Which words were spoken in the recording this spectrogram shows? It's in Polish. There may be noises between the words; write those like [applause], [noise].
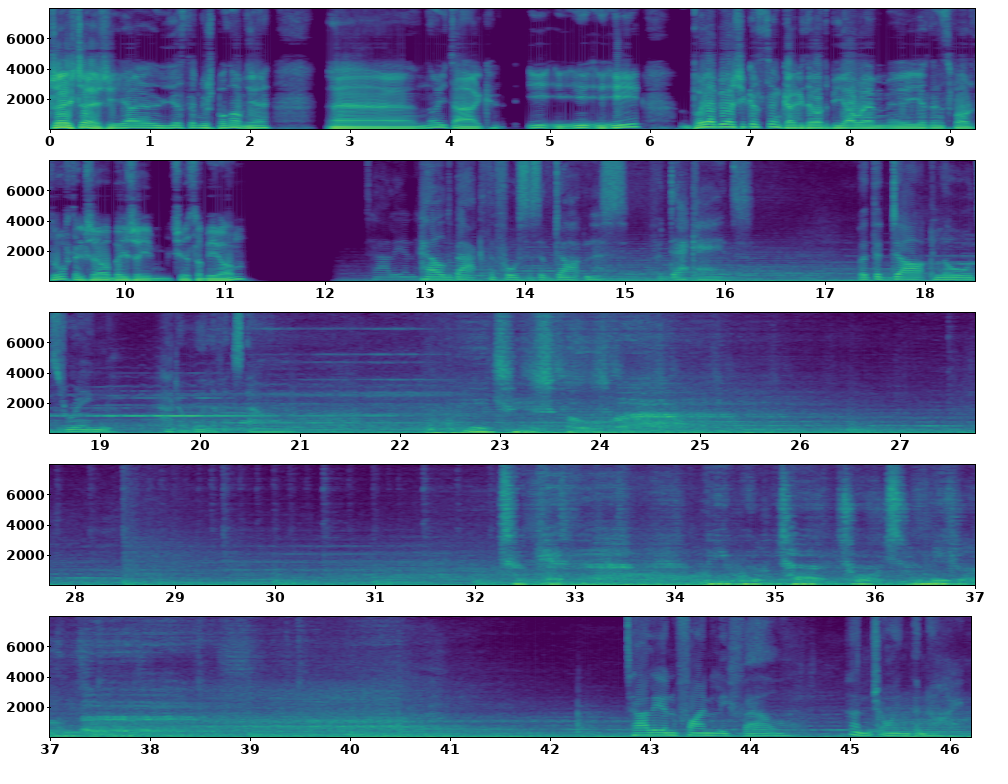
Cześć, cześć, ja jestem już ponownie. Eee, no i tak. I, i, i, i, i pojawiła się kascenka, gdy odbijałem y, jeden z fortów, także obejrzyjcie sobie ją. Talion held back the forces of darkness for decades. But the Dark Lord's ring had a will of its own. It is over. We will turn towards Middle Talion finally fell and joined the Nine.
